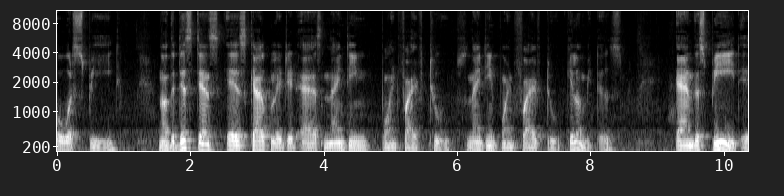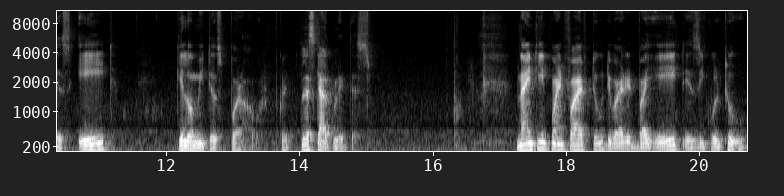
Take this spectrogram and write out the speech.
over speed. Now the distance is calculated as 19.52, so 19.52 kilometers, and the speed is 8 kilometers per hour. Okay, let's calculate this. 19.52 divided by 8 is equal to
